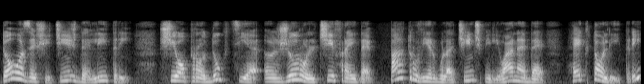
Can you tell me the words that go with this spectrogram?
25 de litri și o producție în jurul cifrei de 4,5 milioane de hectolitri,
